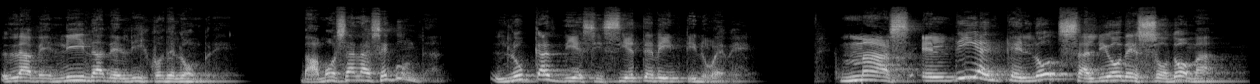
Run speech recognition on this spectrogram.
la venida del Hijo del Hombre. Vamos a la segunda. Lucas 17, 29. Mas el día en que Lot salió de Sodoma,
